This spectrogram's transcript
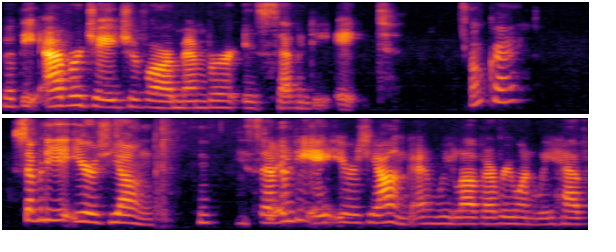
but the average age of our member is 78. Okay. 78 years young. 78 years young. And we love everyone. We have,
